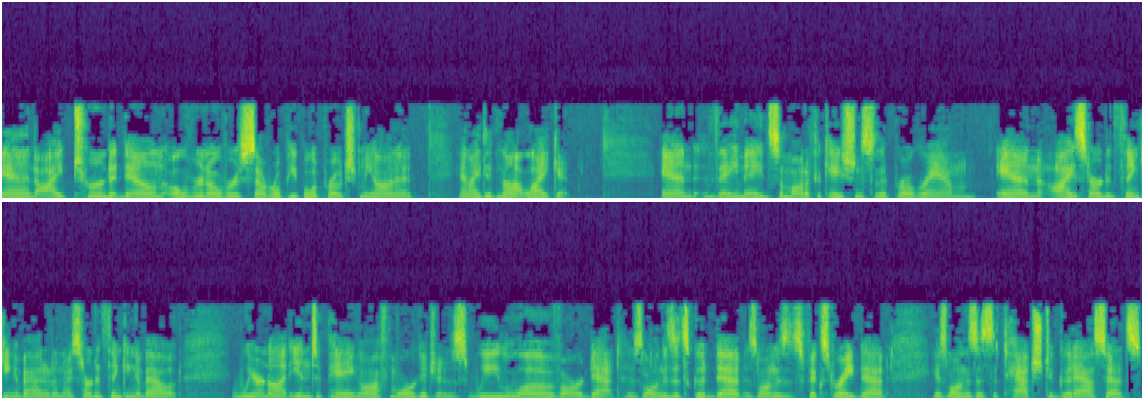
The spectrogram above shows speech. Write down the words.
and I turned it down over and over. Several people approached me on it, and I did not like it. And they made some modifications to the program, and I started thinking about it, and I started thinking about we're not into paying off mortgages. We love our debt as long as it's good debt, as long as it's fixed rate debt, as long as it's attached to good assets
